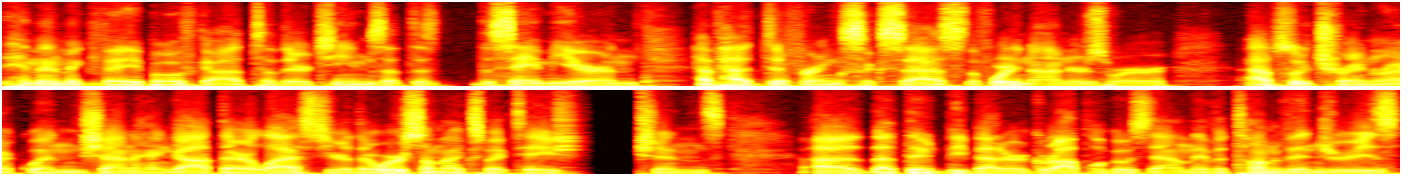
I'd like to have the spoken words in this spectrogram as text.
him and McVay both got to their teams at the, the same year and have had differing success. The 49ers were absolute train wreck when Shanahan got there last year. There were some expectations uh, that they'd be better. Garoppolo goes down. They have a ton of injuries,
